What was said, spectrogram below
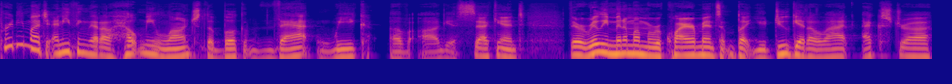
pretty much anything that'll help me launch the book that week of August 2nd. There are really minimum requirements, but you do get a lot extra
